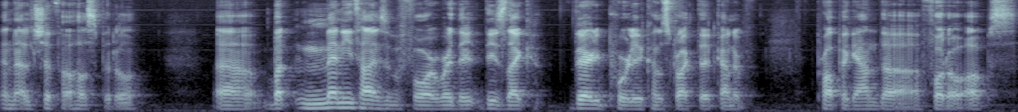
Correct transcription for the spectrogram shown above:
in Al Shifa Hospital, uh, but many times before, where these like very poorly constructed kind of propaganda photo ops,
